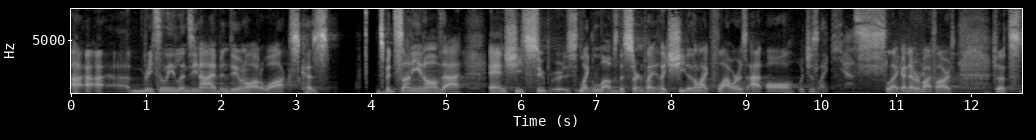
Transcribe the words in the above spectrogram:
I, I, recently, Lindsay and I have been doing a lot of walks because it's been sunny and all of that. And she super, like, loves the certain plant. Like, she doesn't like flowers at all, which is like, yes. Like, I never buy flowers. So that's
